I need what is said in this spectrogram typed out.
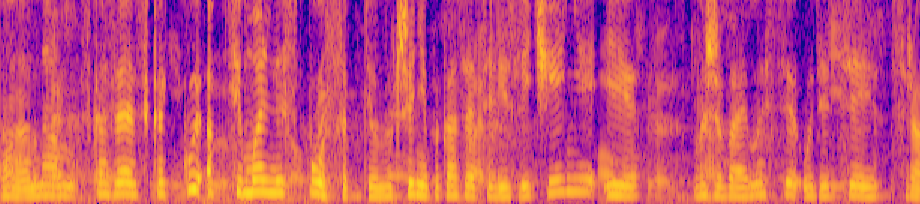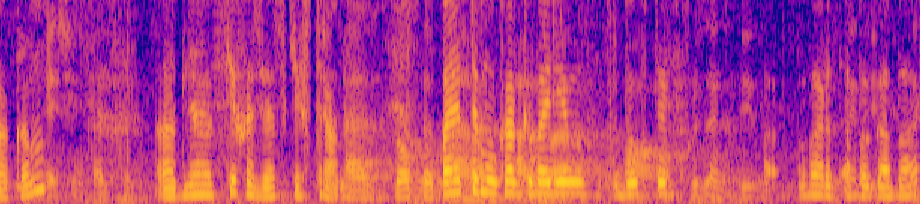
а, нам сказать, какой оптимальный способ для улучшения показателей излечения и выживаемости у детей с раком а, для всех азиатских стран. Поэтому, как говорил доктор Вард Абагабар,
